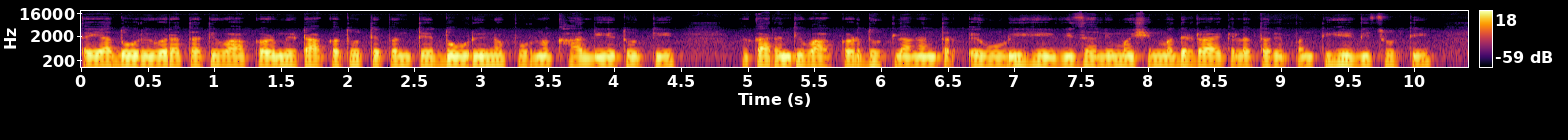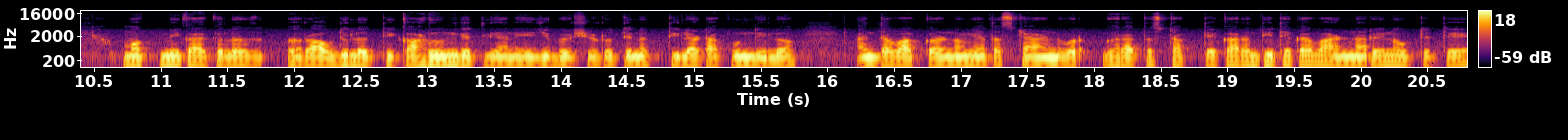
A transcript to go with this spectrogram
तर या दोरीवर आता ती वाकड मी टाकत होते पण ते दोरीनं पूर्ण खाली येत होती. कारण ती वाकड धुतल्यानंतर एवढी हेवी झाली मशीनमध्ये ड्राय केलं तरी पण ती हेवीच होती. मग मी काय केलं राव दिलं ती काढून घेतली आणि ही जी बेडशीट होती ना तिला टाकून दिलं. आणि त्या वाकडनं मी आता स्टँडवर घरातच टाकते. कारण तिथे काय वाढणारही नव्हते. ते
